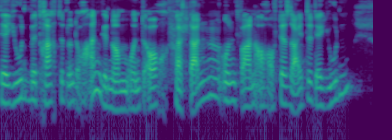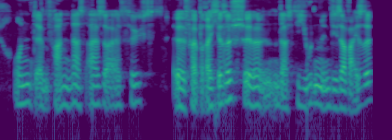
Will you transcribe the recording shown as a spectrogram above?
der Juden betrachtet und auch angenommen und auch verstanden und waren auch auf der Seite der Juden und empfanden das also als höchst äh, verbrecherisch, äh, dass die Juden in dieser Weise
